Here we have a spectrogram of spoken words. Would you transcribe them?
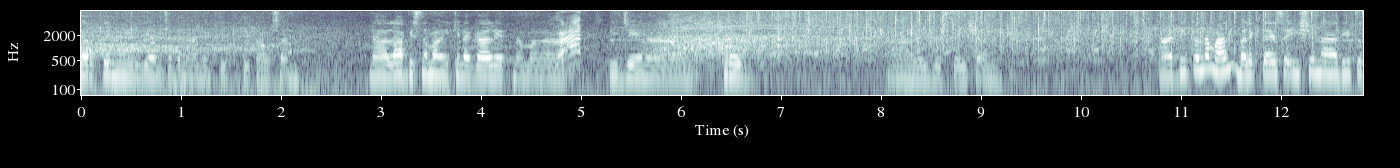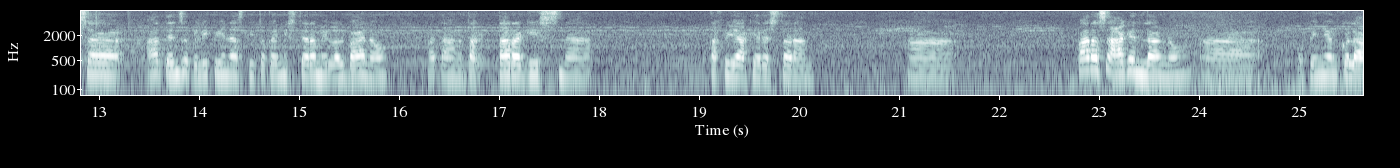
13 million 750,000 na labis namang ikinagalit ng mga DJ ng Krug ah, radio station. Ah, dito naman, balik tayo sa issue na dito sa atin sa Pilipinas, dito kay Mr. Ramil Albano at ang Ta- Taragis na takoyaki restaurant. Ah, para sa akin lang, no, ah, opinion ko lang.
